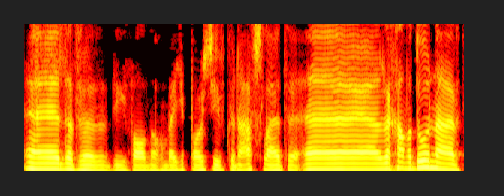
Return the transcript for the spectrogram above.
Eh, dat we in ieder geval nog een beetje positief kunnen afsluiten. Eh, dan gaan we door naar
